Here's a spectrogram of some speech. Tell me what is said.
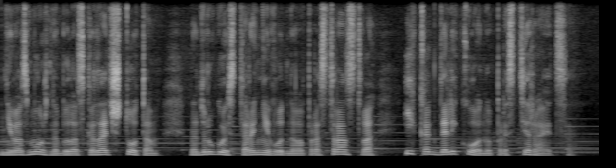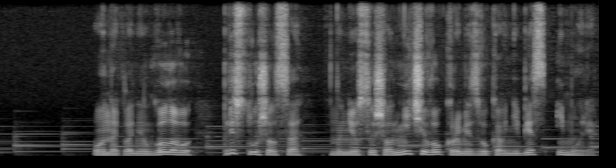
Невозможно было сказать, что там, на другой стороне водного пространства и как далеко оно простирается. Он наклонил голову, прислушался, но не услышал ничего, кроме звуков небес и моря.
